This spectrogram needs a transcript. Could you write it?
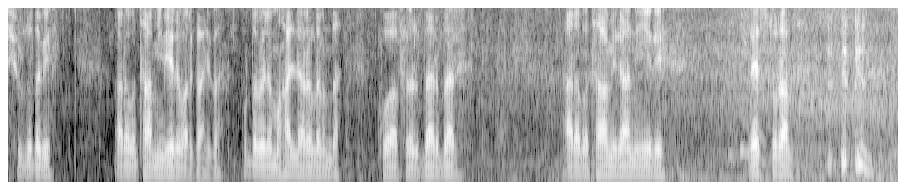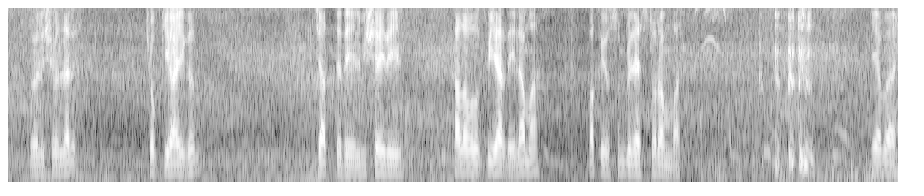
Şurada da bir araba tamir yeri var galiba. Burada böyle mahalle aralarında kuaför, berber, araba tamirhane yeri, restoran böyle şeyler çok yaygın. Cadde değil, bir şey değil. Kalabalık bir yer değil ama bakıyorsun bir restoran var. ya böyle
